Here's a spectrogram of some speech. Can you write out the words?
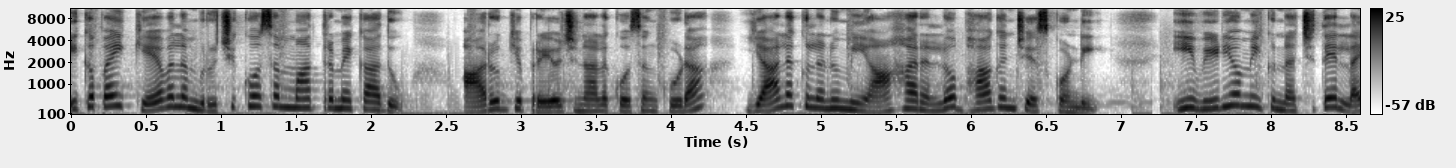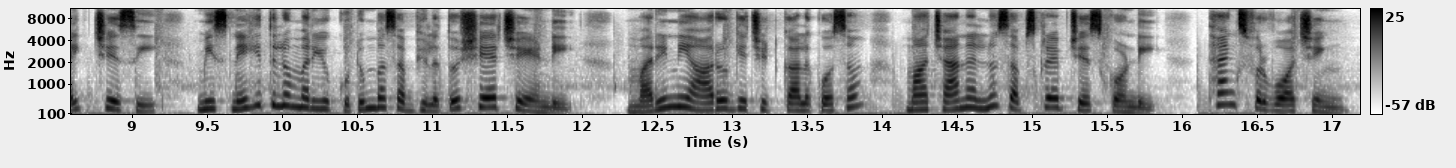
ఇకపై కేవలం రుచి కోసం మాత్రమే కాదు ఆరోగ్య ప్రయోజనాల కోసం కూడా యాలకులను మీ ఆహారంలో భాగం చేసుకోండి. ఈ వీడియో మీకు నచ్చితే లైక్ చేసి మీ స్నేహితులు మరియు కుటుంబ సభ్యులతో షేర్ చేయండి. మరిన్ని ఆరోగ్య చిట్కాల కోసం మా ఛానల్ను సబ్స్క్రైబ్ చేసుకోండి. Thanks for watching.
